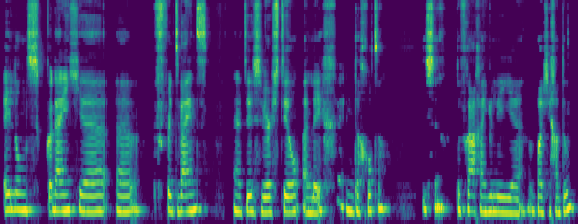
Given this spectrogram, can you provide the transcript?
Elons konijntje eh, verdwijnt en het is weer stil en leeg in de grotten. Dus de vraag aan jullie wat je gaat doen.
